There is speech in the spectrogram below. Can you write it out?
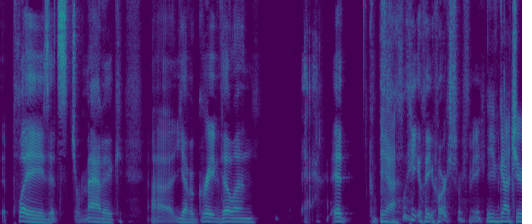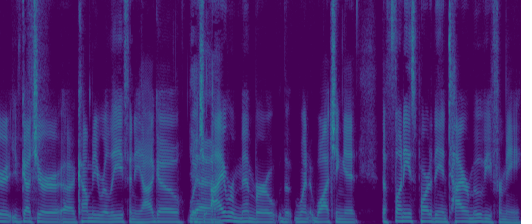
It plays. It's dramatic. Uh, you have a great villain. Yeah, it Yeah. completely works for me. You've got your you've got your uh, comedy relief and Iago, which Yeah. I remember the, when watching it. The funniest part of the entire movie for me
